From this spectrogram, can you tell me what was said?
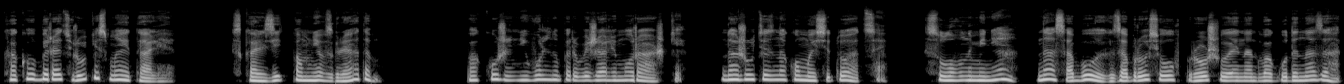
Как убирать руки с моей талии? Скользить по мне взглядом? По коже невольно пробежали мурашки, да жуть знакомая ситуация. Словно меня, нас обоих, забросило в прошлое на два года назад.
